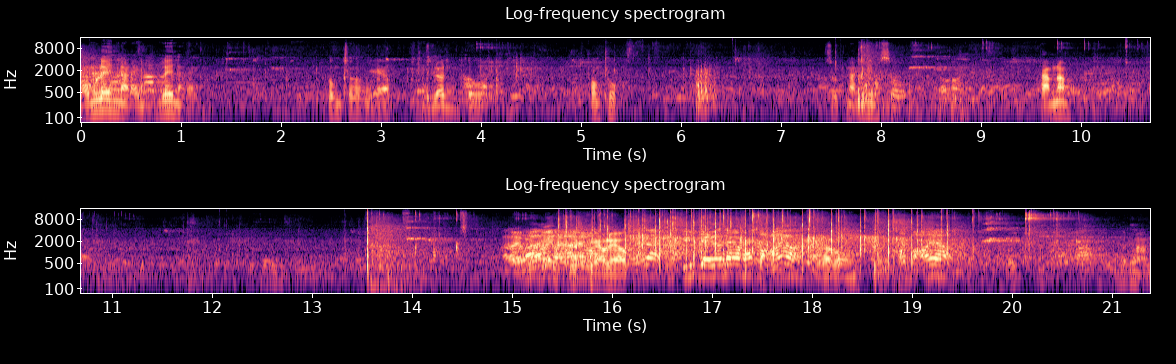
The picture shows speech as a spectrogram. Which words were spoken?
bóng lên là đánh lên là đánh không cho thành luân cơ hội phòng thủ rút ngắn điểm số. Còn 8 năm. Rất khéo léo Chỉ chơi lên em không bỏ đá bóng. Không bỏ nha. mất mạng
